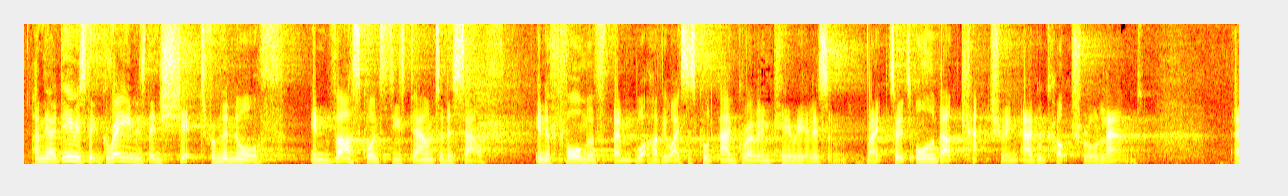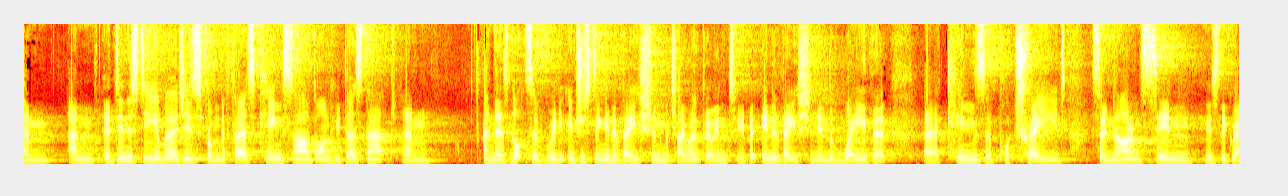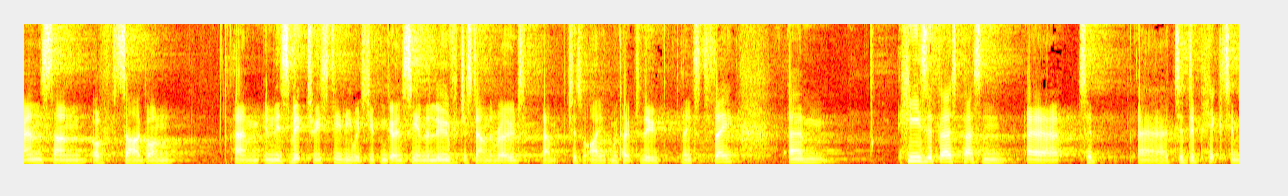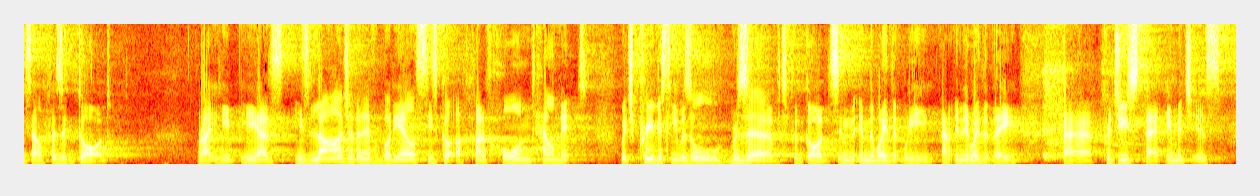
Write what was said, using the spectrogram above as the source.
And the idea is that grain is then shipped from the north in vast quantities down to the south in a form of um, what Harvey Weiss has called agro-imperialism, right? So it's all about capturing agricultural land. Um, and a dynasty emerges from the first king, Sargon, who does that. Um, and there's lots of really interesting innovation, which I won't go into, but innovation in the way that uh, kings are portrayed. So Naram Sin, who's the grandson of Sargon, um, in this victory stele, which you can go and see in the Louvre just down the road, um, which is what I would hope to do later today. Um, he's the first person uh, to, uh, to depict himself as a god right? He, he has, he's larger than everybody else. He's got a kind of horned helmet, which previously was all reserved for gods in, in the way that we, uh, in the way that they uh, produced their images.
